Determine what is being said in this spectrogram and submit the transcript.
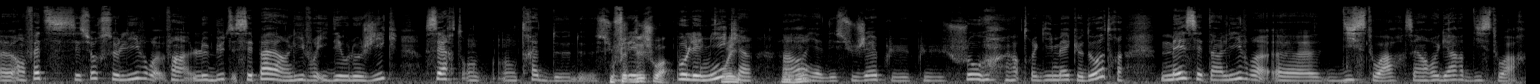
Euh, en fait, c'est sûr que ce livre, enfin, le but, c'est pas un livre idéologique. Certes, on, traite de, de sujets polémiques. Hein, mhm. Il y a des sujets plus plus chauds entre guillemets que d'autres, mais c'est un livre euh, d'histoire. C'est un regard d'histoire.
